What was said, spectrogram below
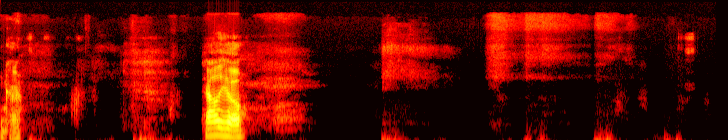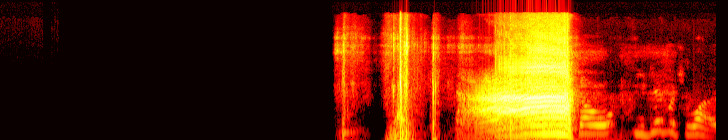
Okay. Tally ho. Ah! So you did what you wanted.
